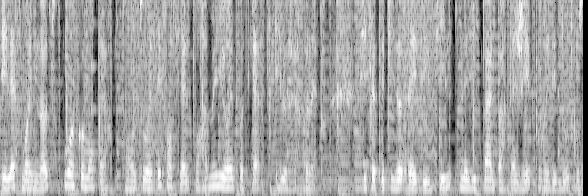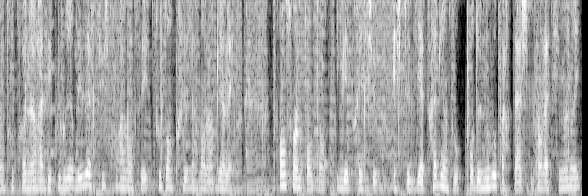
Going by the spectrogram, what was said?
et laisse-moi une note ou un commentaire. Ton retour est essentiel pour améliorer le podcast et le faire connaître. Si cet épisode t'a été utile, n'hésite pas à le partager pour aider d'autres entrepreneurs à découvrir des astuces pour avancer tout en préservant leur bien-être. Prends soin de ton temps, il est précieux et je te dis à très bientôt pour de nouveaux partages dans la timonerie.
